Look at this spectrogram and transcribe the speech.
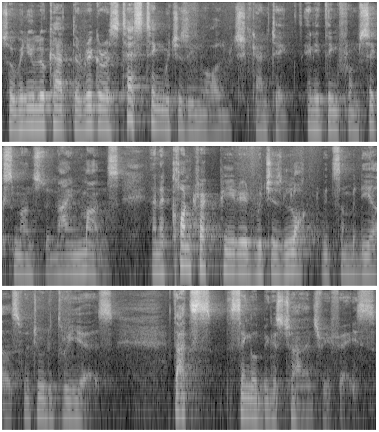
So when you look at the rigorous testing which is involved, which can take anything from six months to nine months, and a contract period which is locked with somebody else for two to three years, that's the single biggest challenge we face.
